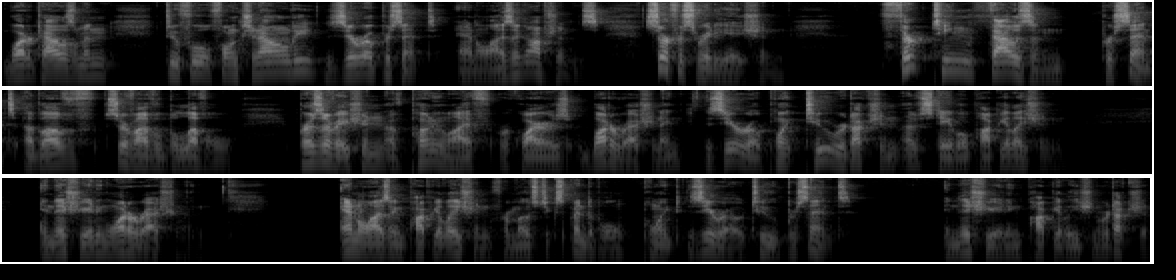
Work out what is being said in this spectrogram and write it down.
water talisman to full functionality 0%. Analyzing options. Surface radiation 13,000% above survivable level. Preservation of pony life requires water rationing 0.2 reduction of stable population. Initiating water rationing. Analyzing population for most expendable 0.02%. Initiating population reduction.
